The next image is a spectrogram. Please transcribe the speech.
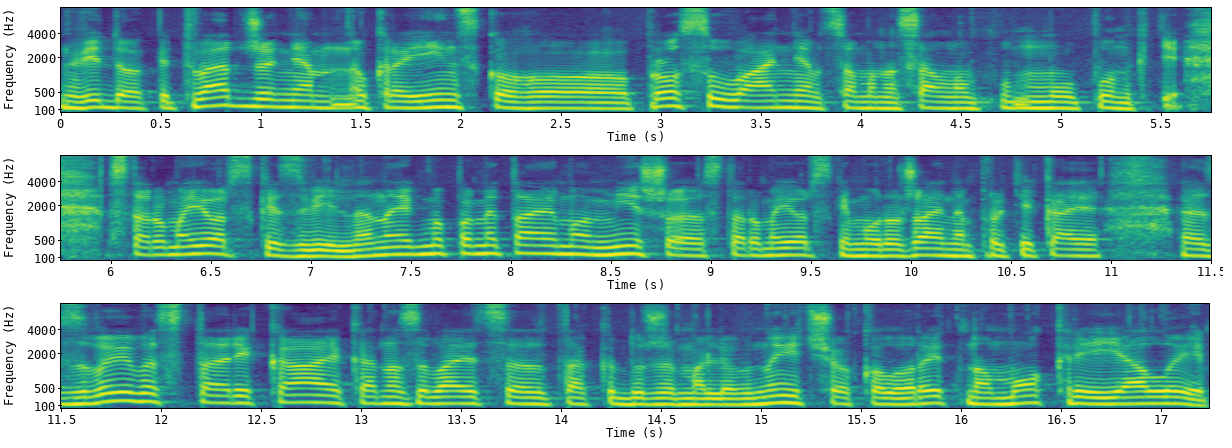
відеопідтвердження українського просування в цьому населеному пункті. Старомайорське звільнене, як ми пам'ятаємо, між Старомайорським урожайним протікає е, звивиста ріка, яка називається так дуже мальовничо, колоритно мокрі яли.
